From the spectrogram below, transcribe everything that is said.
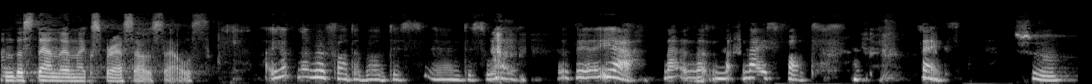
understand and express ourselves. I have never thought about this in this way. uh, yeah, nice thought. Thanks. Sure.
